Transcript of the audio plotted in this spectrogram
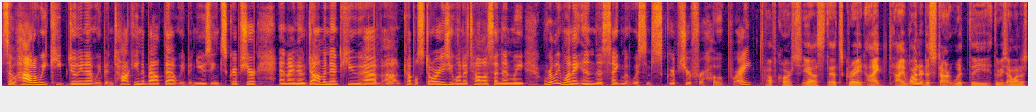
So, how do we keep doing it? We've been talking about that. We've been using scripture. And I know, Dominic, you have a couple stories you want to tell us. And then we really want to end this segment with some scripture for hope, right? Of course. Yes, that's great. I, I wanted to start with the, the reason I want to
